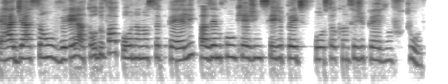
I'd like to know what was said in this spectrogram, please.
É radiação UV a todo vapor na nossa pele, fazendo com que a gente seja predisposto ao câncer de pele no futuro.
